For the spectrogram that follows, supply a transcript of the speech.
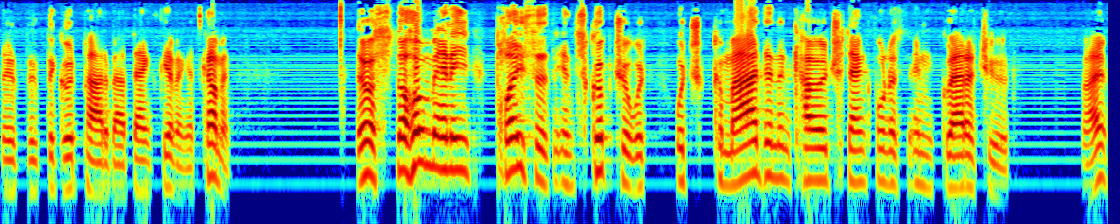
the, the, the good part about Thanksgiving? It's coming. There are so many places in Scripture which, which command and encourage thankfulness and gratitude. Right?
